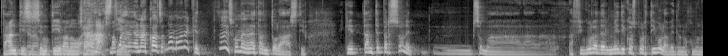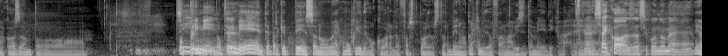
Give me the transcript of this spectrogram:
Tanti si C'era sentivano... "Eh, ma- ma, l'astio." guarda, è una cosa... No, ma non è che... Secondo me non è tanto l'astio. Che tante persone, mh, insomma, la, la- la figura del medico sportivo la vedono come una cosa un po'... Sì, Opprimente. opprimente perché pensano, beh, comunque io devo correre, devo fare sport, devo stare bene, ma perché mi devo fare una visita medica? Eh, Eh, sai cosa, secondo me? in Quella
